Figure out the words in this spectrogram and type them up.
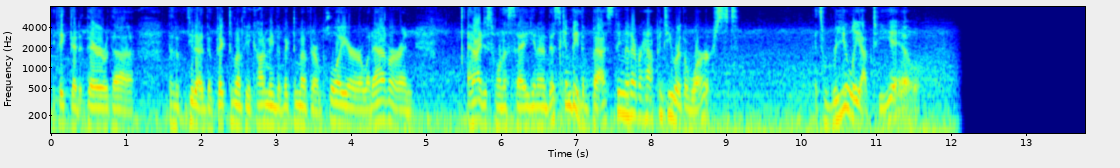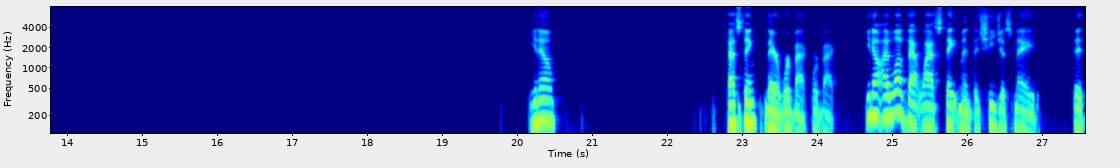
they think that they're the, the you know the victim of the economy, the victim of their employer or whatever, and and I just want to say, you know, this can be the best thing that ever happened to you or the worst. It's really up to you. You know, testing. There, we're back. We're back. You know, I love that last statement that she just made that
